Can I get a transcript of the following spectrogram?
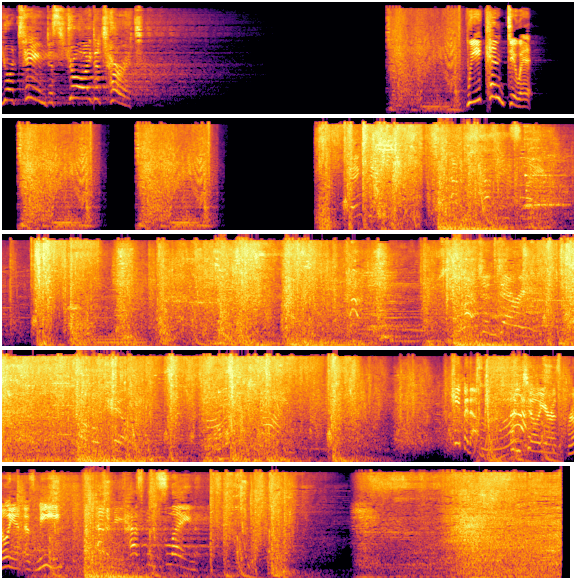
Your team destroyed a turret! We can do it! Keep it up! Until you're as brilliant as me. Enemy has been slain!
